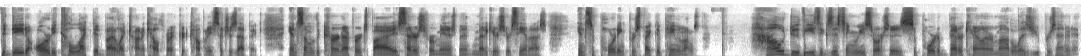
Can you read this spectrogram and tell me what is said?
the data already collected by electronic health record companies such as Epic, and some of the current efforts by Centers for Management and Medicare or CMS in supporting prospective payment models. How do these existing resources support a better care model as you presented it?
